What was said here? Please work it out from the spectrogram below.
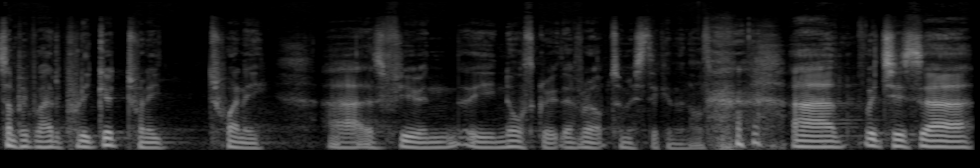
some people had a pretty good 2020. Uh, there's a few in the North group. They're very optimistic in the North group, uh, which is, uh,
